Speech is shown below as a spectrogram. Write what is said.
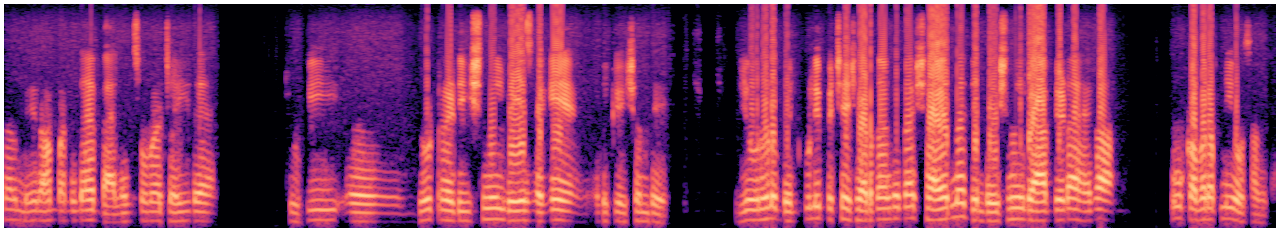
ਸਰ ਮੇਰਾ ਮੰਨਣਾ ਹੈ ਬੈਲੈਂਸ ਹੋਣਾ ਚਾਹੀਦਾ ਹੈ। ਕਿਉਂਕਿ ਜੋ ਟ੍ਰੈਡੀਸ਼ਨਲ ਵੇਜ਼ ਹੈਗੇ ਐਜੂਕੇਸ਼ਨ ਦੇ ਜੇ ਉਹਨਾਂ ਨੂੰ ਬਿਲਕੁਲ ਹੀ ਪਿੱਛੇ ਛੱਡ ਦਾਂਗੇ ਤਾਂ ਸ਼ਾਇਦ ਨਾ ਜਨਰੇਸ਼ਨਲ ਗੈਪ ਜਿਹੜਾ ਹੈਗਾ ਉਹ ਕਵਰ ਅਪ ਨਹੀਂ ਹੋ ਸਕਦਾ।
